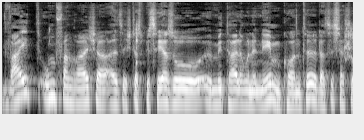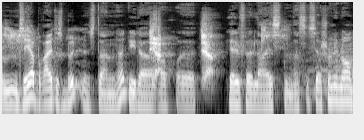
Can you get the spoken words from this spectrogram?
weit umfangreicher, als ich das bisher so äh, Mitteilungen entnehmen konnte. Das ist ja schon ein sehr breites Bündnis dann, ne, die da ja. auch äh, ja. Hilfe leisten. Das ist ja schon enorm.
